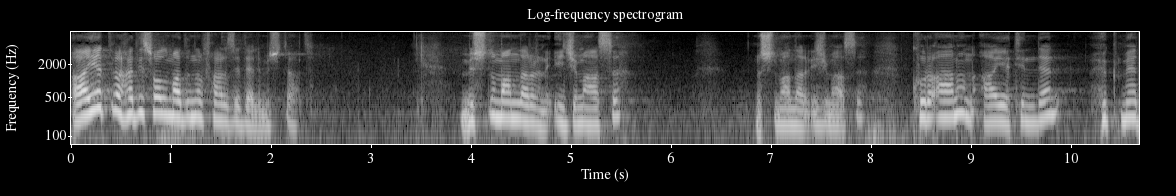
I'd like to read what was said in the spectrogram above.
Ayet ve hadis olmadığını farz edelim üstad. Müslümanların icması Müslümanların icması Kur'an'ın ayetinden hükme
